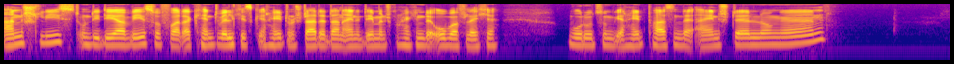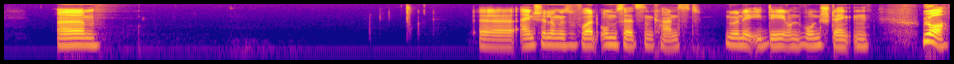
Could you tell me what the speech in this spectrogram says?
anschließt und die DAW sofort erkennt, welches Gerät und startet dann eine dementsprechende Oberfläche, wo du zum Gerät passende Einstellungen ähm, äh, Einstellungen sofort umsetzen kannst. Nur eine Idee und Wunschdenken. Ja,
